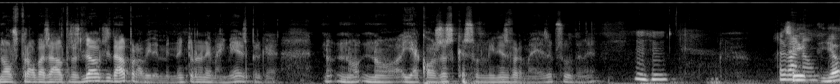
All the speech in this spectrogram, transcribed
no els trobes a altres llocs i tal, però evidentment no hi tornaré mai més, perquè no, no, no, hi ha coses que són línies vermelles, absolutament. Mm -hmm. Sí, jo,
